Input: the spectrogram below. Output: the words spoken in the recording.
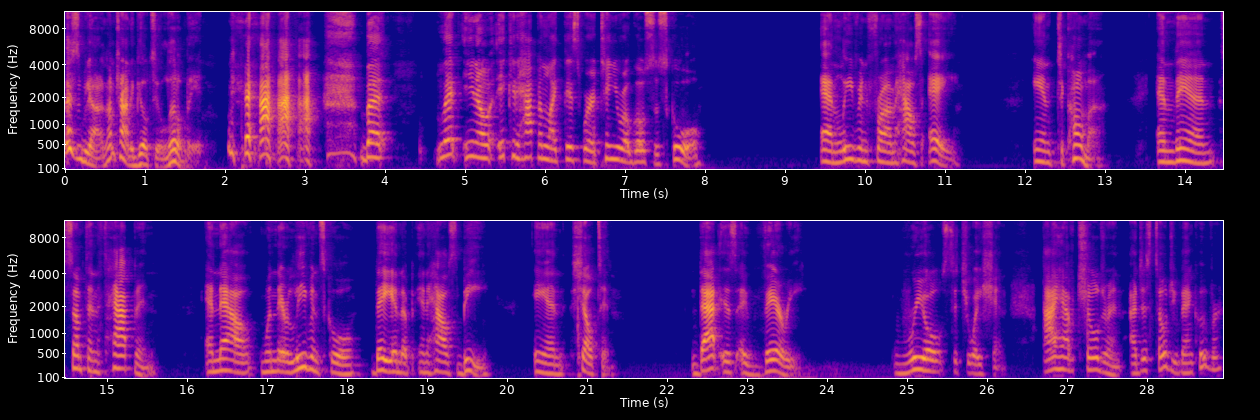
let's be honest, I'm trying to guilt you a little bit. but let you know it could happen like this where a 10 year old goes to school and leaving from house A in Tacoma and then something's happened and now when they're leaving school they end up in house B in Shelton that is a very real situation I have children I just told you Vancouver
